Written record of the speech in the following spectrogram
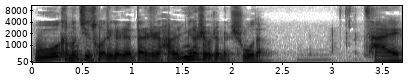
我可能记错这个人，但是好像应该是有这本书的，才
